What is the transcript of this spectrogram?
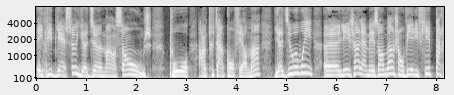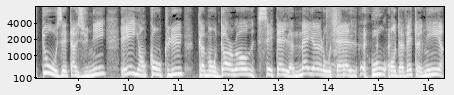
Et puis, bien sûr, il a dit un mensonge pour, en tout en confirmant, il a dit oui, oui, euh, les gens à la Maison-Blanche ont vérifié partout aux États-Unis et ils ont conclu que mon Doral, c'était le meilleur hôtel où on devait tenir,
